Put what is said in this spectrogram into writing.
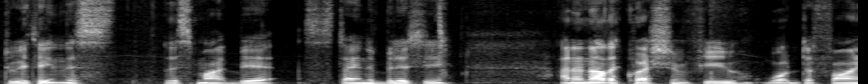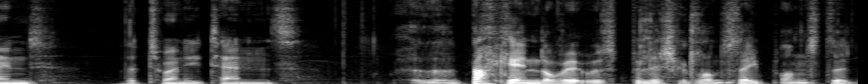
do we think this this might be it? Sustainability. And another question for you: What defined the 2010s? The back end of it was political unsta-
